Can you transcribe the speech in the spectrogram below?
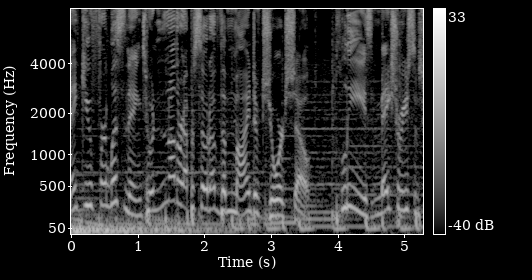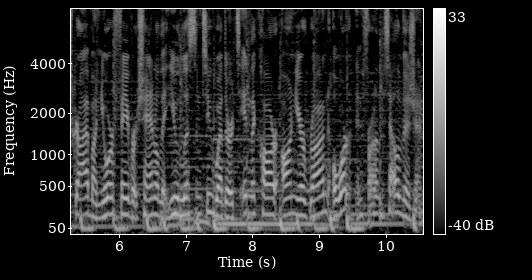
Thank you for listening to another episode of The Mind of George Show. Please make sure you subscribe on your favorite channel that you listen to, whether it's in the car, on your run, or in front of the television.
